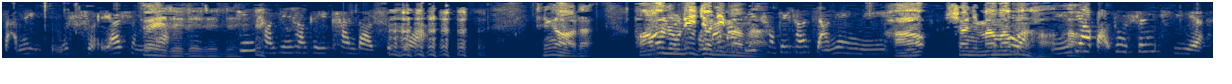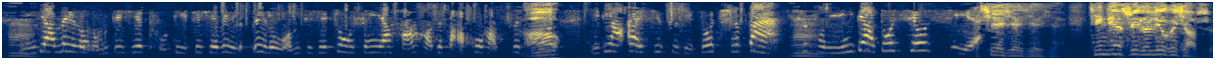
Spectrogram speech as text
撒那个什么水啊什么的。对对对对对。经常经常可以看到师傅。挺好的，好好努力，叫你妈妈非常。非常想念您。好，向你妈妈问好您一定要啊。保重身体，嗯您一定要为了我们这些徒弟，这些为了为了我们这些众生，要好好的保护好自己好，一定要爱惜自己，多吃饭。嗯师傅，您一定要多休息。谢谢谢谢，今天睡了六个小时，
